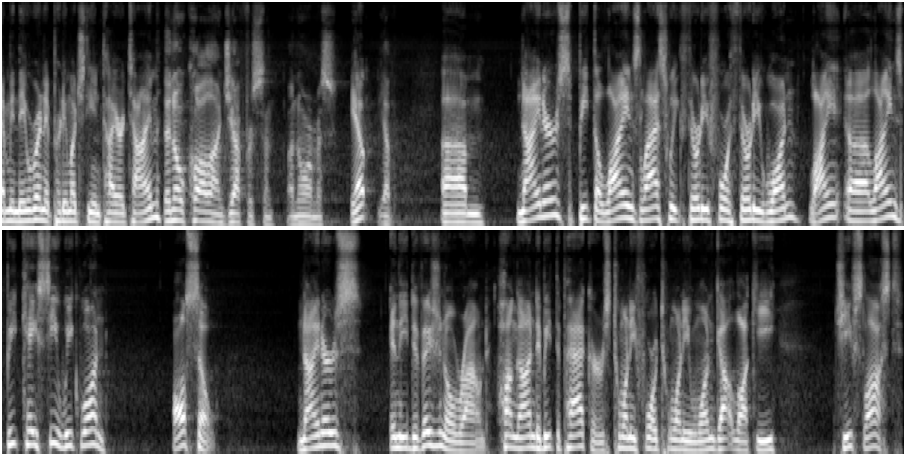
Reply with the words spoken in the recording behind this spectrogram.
I mean, they were in it pretty much the entire time. The no call on Jefferson, enormous. Yep. Yep. Um, Niners beat the Lions last week 34 31. Uh, Lions beat KC week one. Also, Niners in the divisional round hung on to beat the Packers 24 21, got lucky. Chiefs lost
